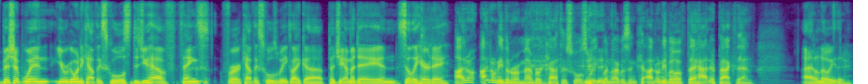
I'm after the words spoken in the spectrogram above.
Bishop, when you were going to Catholic schools, did you have things for Catholic Schools Week like a pajama day and silly hair day? I don't. I don't even remember Catholic Schools Week when I was in. I don't even know if they had it back then. I don't know either.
